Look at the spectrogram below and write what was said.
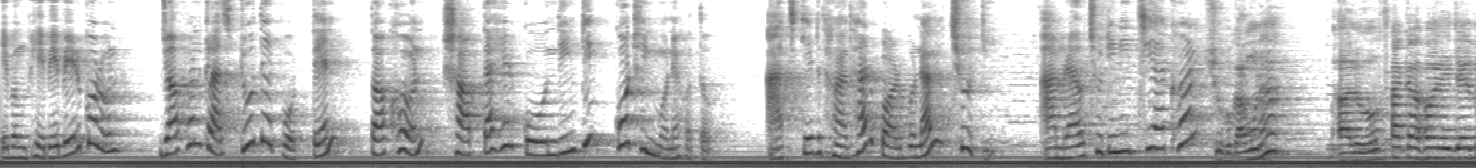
এবং ভেবে বের করুন, যখন ক্লাস টুতে পড়তেন, তখন সপ্তাহের কোন দিনটি কঠিন মনে হতো। আজকের ধাঁধার পর্ব নাম ছুটি। আমরাও ছুটি নিচ্ছি এখন। শুভকামনা। ভালো থাকা হয় যেন।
